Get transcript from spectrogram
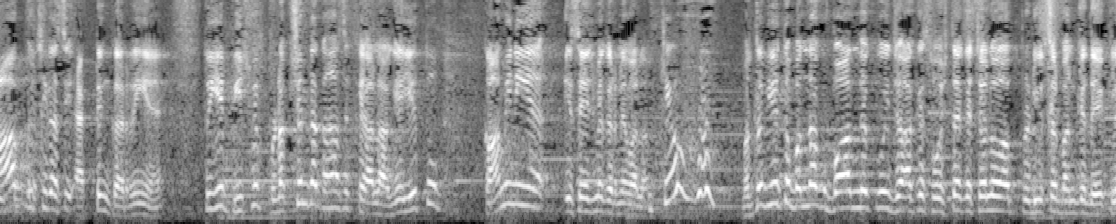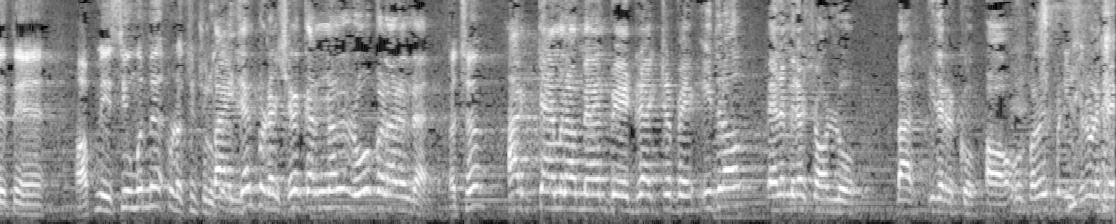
آپ اچھی خاصی ایکٹنگ کر رہی ہیں تو یہ بیچ میں پروڈکشن کا کہاں سے خیال آ گیا؟ یہ تو کام ہی نہیں ہے اس ایج میں کرنے والا۔ کیوں؟ مطلب یہ تو بندہ کو بعد میں کوئی جا کے سوچتا ہے کہ چلو اب پروڈیوسر بن کے دیکھ لیتے ہیں۔ آپ نے اسی عمر میں پروڈکشن شروع بھائی جان پروڈکشن کرنے والا رو بڑا رہتا ہے۔ اچھا۔ ہر کیمرہ مین پہ ڈائریکٹر پہ ادھر آؤ پہلے میرا شاٹ لو۔ بس ادھر رکھو۔ پروڈیوسروں نے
